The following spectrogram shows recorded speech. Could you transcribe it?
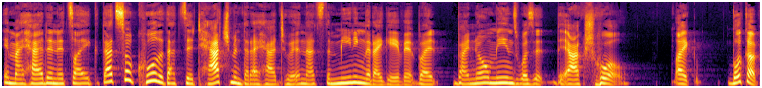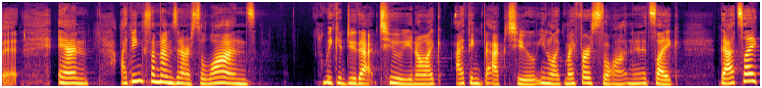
in my head and it's like that's so cool that that's the attachment that I had to it and that's the meaning that I gave it but by no means was it the actual like look of it and I think sometimes in our salons we can do that too you know like I think back to you know like my first salon and it's like that's like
